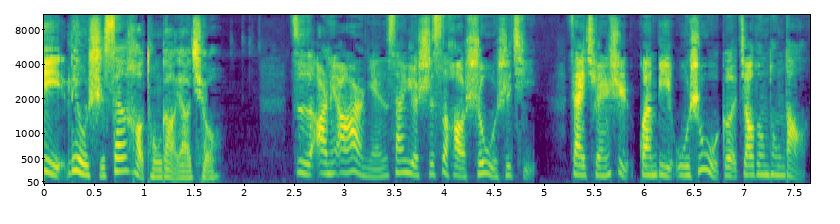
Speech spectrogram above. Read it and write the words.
第六十三号通告要求，自二零二二年三月十四号十五时起，在全市关闭五十五个交通通道，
